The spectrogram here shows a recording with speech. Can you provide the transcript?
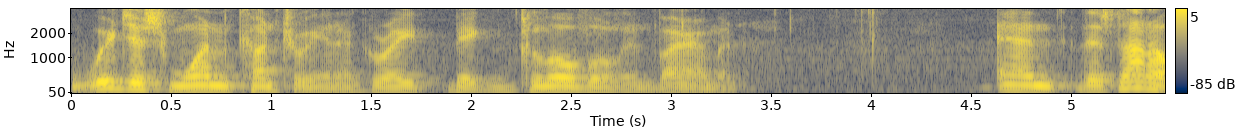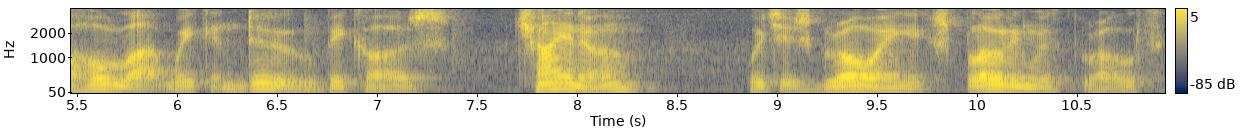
we're just one country in a great big global environment. And there's not a whole lot we can do because China, which is growing, exploding with growth,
